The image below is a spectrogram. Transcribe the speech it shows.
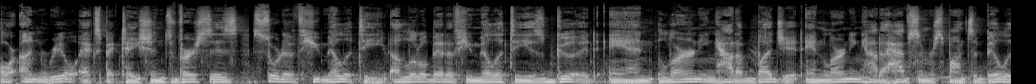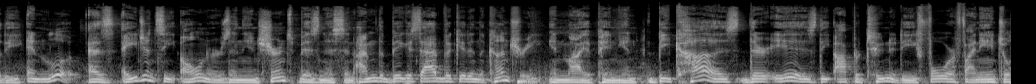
or unreal expectations versus sort of humility. A little bit of humility is good and learning how to budget and learning how to have some responsibility. And look, as agency owners in the insurance business, and I'm the biggest advocate in the country, in my opinion, because there is the opportunity for financial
